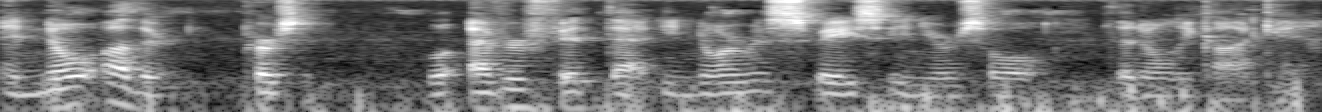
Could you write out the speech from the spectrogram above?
And no other person will ever fit that enormous space in your soul that only God can.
